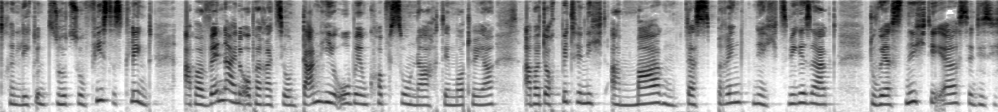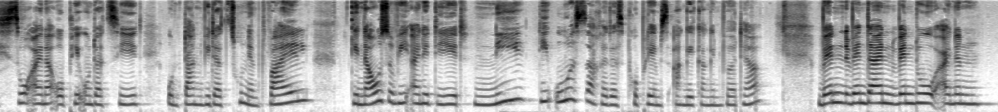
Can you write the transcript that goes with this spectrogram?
drin liegt und so, so fies das klingt. Aber wenn eine Operation, dann hier oben im Kopf so nach dem Motto, ja. Aber doch bitte nicht am Magen. Das bringt nichts. Wie gesagt, du wärst nicht die Erste, die sich so einer OP unterzieht und dann wieder zunimmt, weil genauso wie eine Diät nie die Ursache des Problems angegangen wird, ja. Wenn, wenn dein, wenn du einen,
